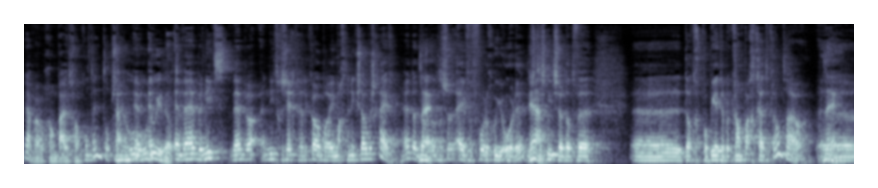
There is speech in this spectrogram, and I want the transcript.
ja, waar we gewoon buitengewoon content op zijn. En hoe- hoe doe je dat? En, we hebben niet, we hebben niet gezegd tegen de Cobra, je mag er niks over schrijven. Hè? Dat, Nee. dat is even voor de goede orde. Dus Ja. het is niet zo dat we dat geprobeerd hebben krampachtig uit de krant te houden. Nee. Eh,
